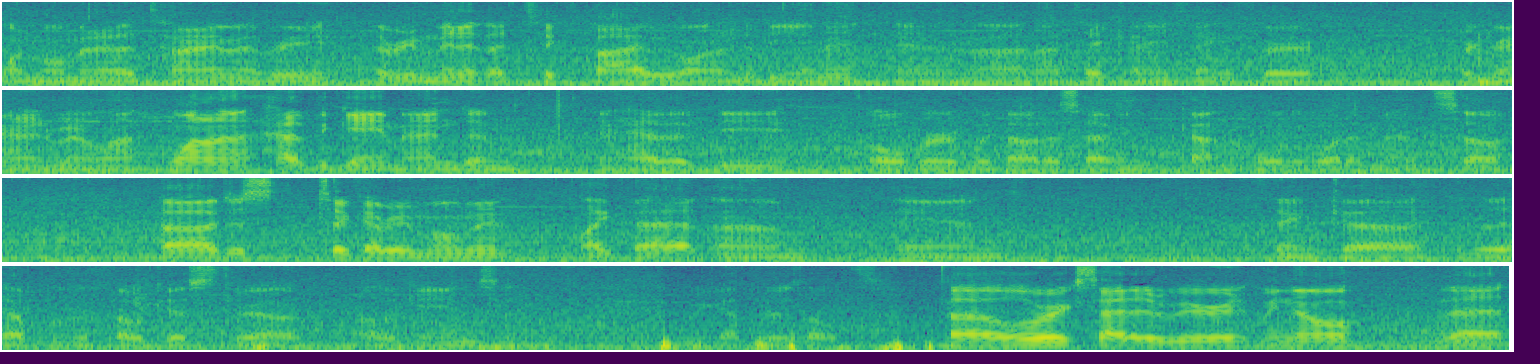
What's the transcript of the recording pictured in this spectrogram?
one moment at a time. Every every minute that ticked by, we wanted to be in it and uh, not take anything for for granted. We want to have the game end and, and have it be over without us having gotten hold of what it meant. So uh, just took every moment like that, um, and I think uh, it really helped with the focus throughout all the games, and we got the results. Uh, well, we're excited. We were, we know that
